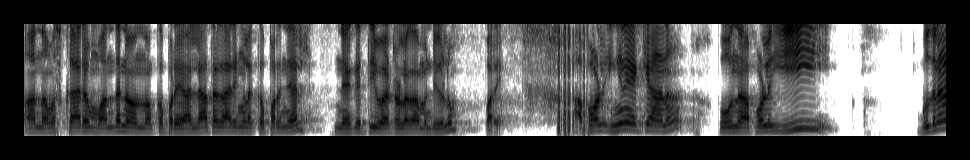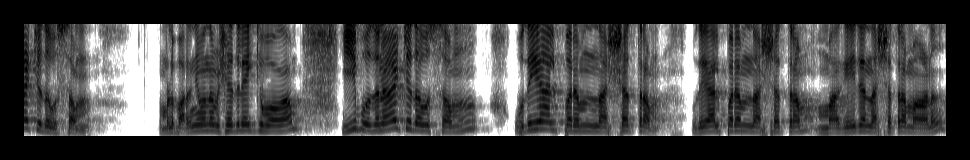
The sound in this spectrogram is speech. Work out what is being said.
ആ നമസ്കാരം വന്ദനം എന്നൊക്കെ പറയും. അല്ലാത്ത കാര്യങ്ങളൊക്കെ പറഞ്ഞാൽ നെഗറ്റീവായിട്ടുള്ള കമന്റുകളും പറയും. അപ്പോൾ ഇങ്ങനെയൊക്കെയാണ് പോകുന്നത്. അപ്പോൾ ഈ ബുധനാഴ്ച ദിവസം നമ്മൾ പറഞ്ഞു വന്ന വിഷയത്തിലേക്ക് പോകാം. ഈ ബുധനാഴ്ച ദിവസം ഉദയാൽപരം നക്ഷത്രം ഉദയാൽപരം നക്ഷത്രം മകൈര നക്ഷത്രമാണ്.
